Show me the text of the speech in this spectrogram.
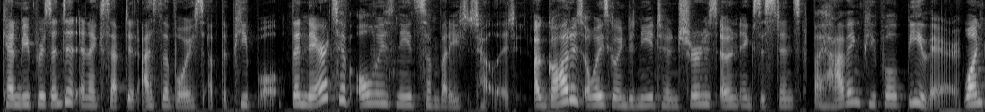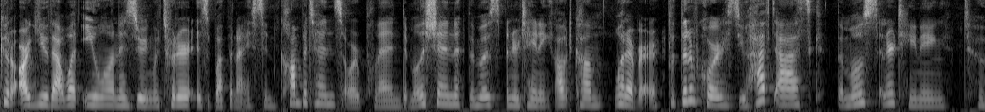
can be presented and accepted as the voice of the people people. The narrative always needs somebody to tell it. A god is always going to need to ensure his own existence by having people be there. One could argue that what Elon is doing with Twitter is weaponized incompetence or planned demolition, the most entertaining outcome, whatever. But then, of course, you have to ask the most entertaining to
